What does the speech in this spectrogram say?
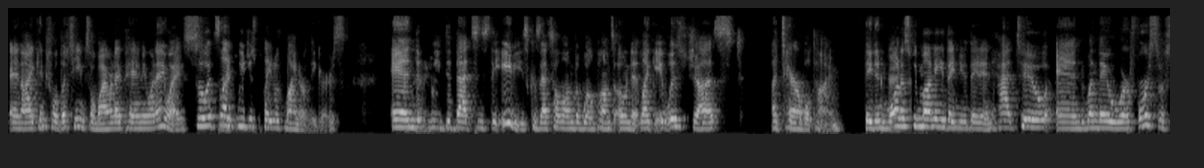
and i control the team so why would i pay anyone anyway so it's right. like we just played with minor leaguers and we did that since the 80s because that's how long the wilpons owned it like it was just a terrible time they didn't okay. want to spend money they knew they didn't had to and when they were forced to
